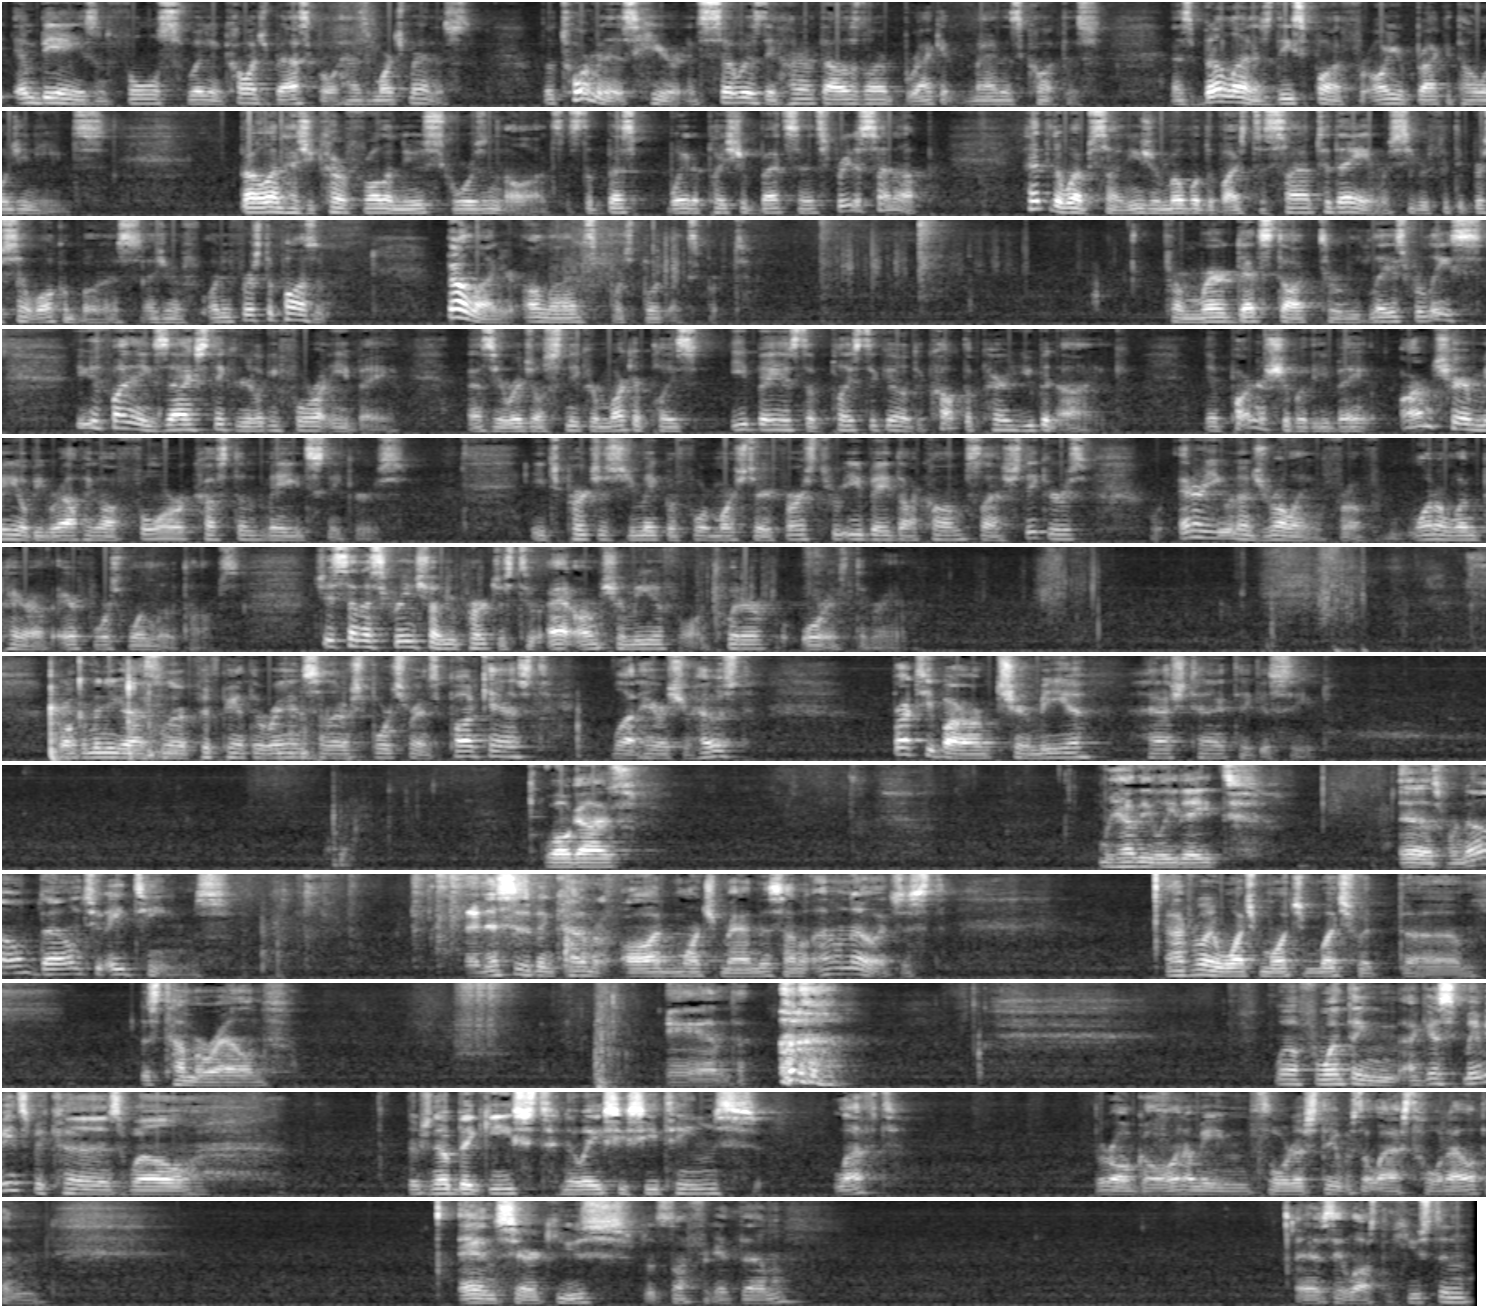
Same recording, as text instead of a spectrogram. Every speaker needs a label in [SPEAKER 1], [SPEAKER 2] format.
[SPEAKER 1] The NBA is in full swing and college basketball has March Madness. The tournament is here, and so is the $100,000 Bracket Madness contest, as BetOnline is the spot for all your bracketology needs. BetOnline has you covered for all the news, scores, and odds. It's the best way to place your bets, and it's free to sign up. Head to the website and use your mobile device to sign up today and receive your 50% welcome bonus as your, on your first deposit. BetOnline, your online sportsbook expert. From rare dead stock to latest release, you can find the exact sneaker you're looking for on eBay. As the original sneaker marketplace, eBay is the place to go to cop the pair you've been eyeing. In partnership with eBay, Armchair Me will be raffling off four custom made sneakers. Each purchase you make before March 31st through ebay.com slash sneakers will enter you in a drawing for a one-on-one pair of Air Force One low tops. Just send a screenshot of your purchase to at Armchair on Twitter or Instagram. Welcome in, you guys, to another Pitt Panther Rants, another Sports Rants podcast. Vlad Harris, your host. Brought to you by Armchair Media. Hashtag take a seat. Well, guys, we have the Elite Eight, as we're now down to eight teams. And this has been kind of an odd March Madness. I don't, I don't know. It just, I haven't really watched much, much with. Um, this time around. And, well, for one thing, I guess maybe it's because, well, there's no Big East, no ACC teams left. They're all gone. I mean, Florida State was the last holdout, and and Syracuse. Let's not forget them, as they lost to Houston.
